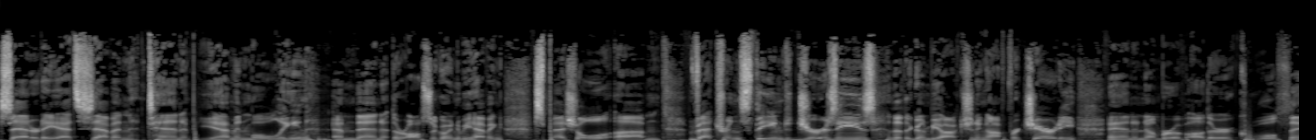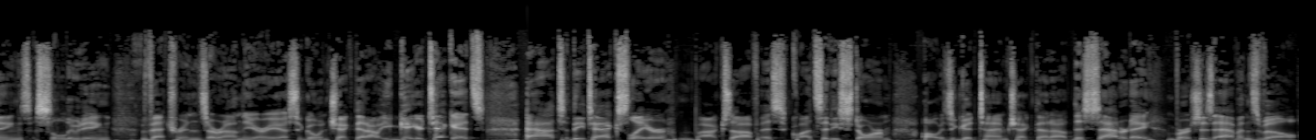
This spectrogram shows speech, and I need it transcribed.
saturday at 7 10 p.m in moline. And then they're also going to be having special um, veterans themed jerseys that they're going to be auctioning off for charity and a number of other cool things saluting veterans around the area. So go and check that out. You can get your tickets at the Box office. Quad City Storm, always a good time. Check that out this Saturday versus Evansville.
